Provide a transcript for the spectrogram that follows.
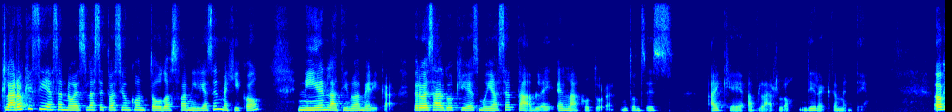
claro que sí, esa no es la situación con todas las familias en México ni en Latinoamérica, pero es algo que es muy aceptable en la cultura. Entonces, hay que hablarlo directamente. Ok,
